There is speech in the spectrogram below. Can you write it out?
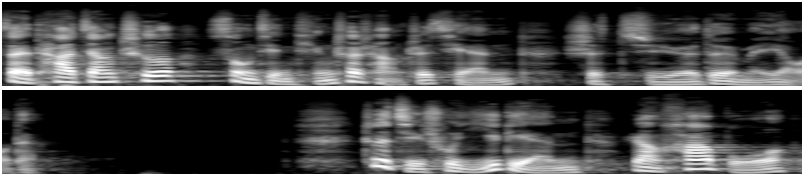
在他将车送进停车场之前，是绝对没有的。这几处疑点让哈勃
